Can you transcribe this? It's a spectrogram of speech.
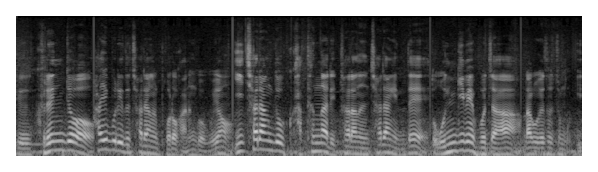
그 그랜저 하이브리드 차량을 보러 가는 거고요. 이 차량도 같은 날 입찰하는 차량인데 또 온 김에 보자라고 해서 좀 이-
